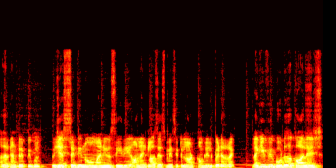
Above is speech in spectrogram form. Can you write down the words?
other country people. You just sit in home and you see the online classes means it will not completely better, right? Like if you go to the college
